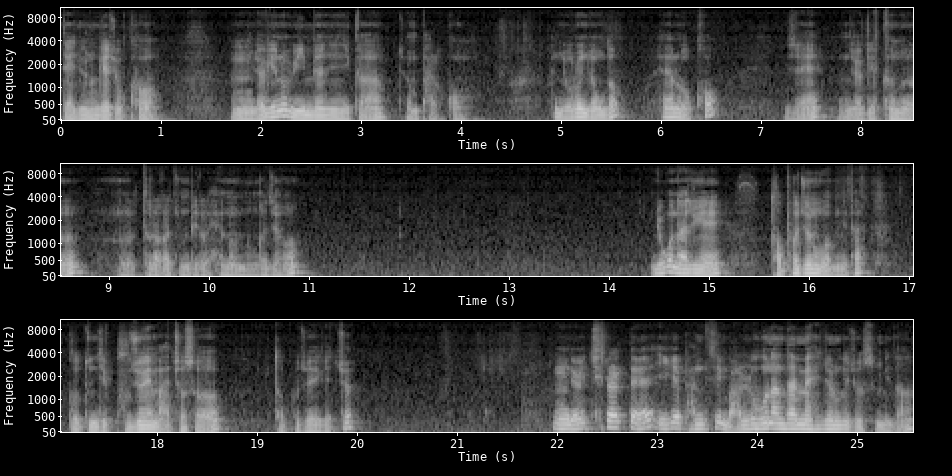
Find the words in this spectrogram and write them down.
내주는 게 좋고 음, 여기는 윗면이니까 좀 밝고 한 요런 정도 해 놓고 이제 여기 그늘 들어갈 준비를 해 놓는 거죠. 요거 나중에 덮어주는 겁니다. 그것도 이제 구조에 맞춰서 덮어줘야겠죠 음, 여기 칠할 때 이게 반드시 마르고 난 다음에 해주는 게 좋습니다.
